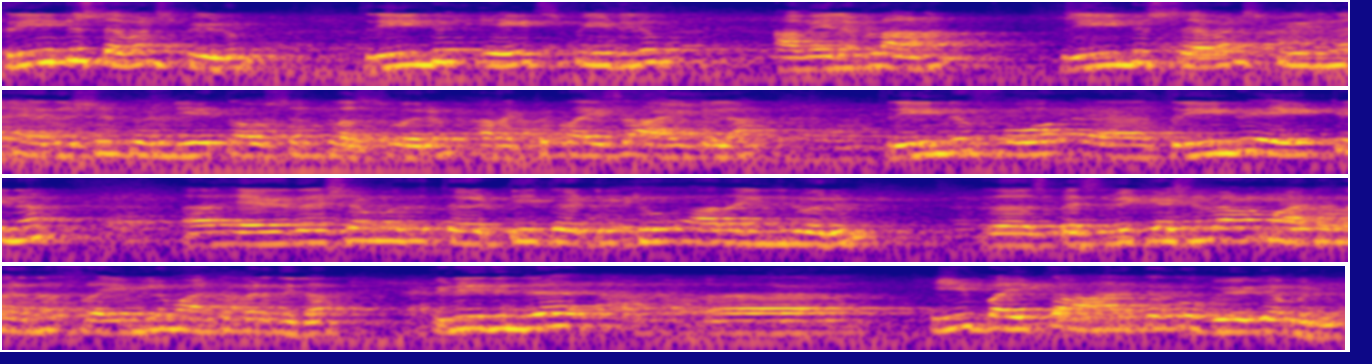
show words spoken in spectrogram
three into seven സ്പീഡും ത്രീ ഇന്റു എയ്റ്റ് സ്പീഡിലും അവൈലബിൾ ആണ് ത്രീ ഇന്റു സെവൻ സ്പീഡിന് ഏകദേശം ട്വന്റി എയ്റ്റ് തൗസൻഡ് പ്ലസ് വരും. കറക്റ്റ് പ്രൈസ് ആയിട്ടില്ല. Three into four three into എയ്റ്റിന് ഏകദേശം ഒരു തേർട്ടി തേർട്ടി ടു ആ റേഞ്ചിൽ വരും. സ്പെസിഫിക്കേഷനിലാണ് മാറ്റം വരുന്നത്. ഫ്രെയിമിൽ മാറ്റം വരുന്നില്ല. പിന്നെ ഇതിന്റെ ഈ ബൈക്ക് ആർക്കൊക്കെ ഉപയോഗിക്കാൻ പറ്റും?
